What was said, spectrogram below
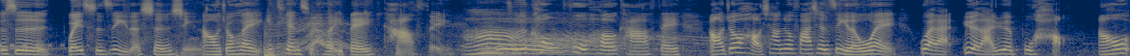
就是维持自己的身形，然后就会一天只喝一杯咖啡，啊，就是空腹喝咖啡，然后就好像就发现自己的胃未来越来越不好，然后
